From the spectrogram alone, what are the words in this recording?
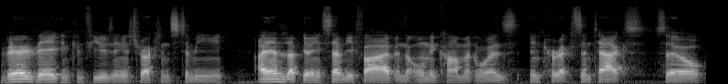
very vague and confusing instructions to me. I ended up getting 75 and the only comment was incorrect syntax. So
